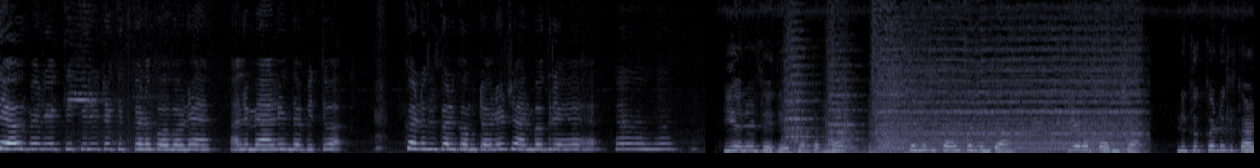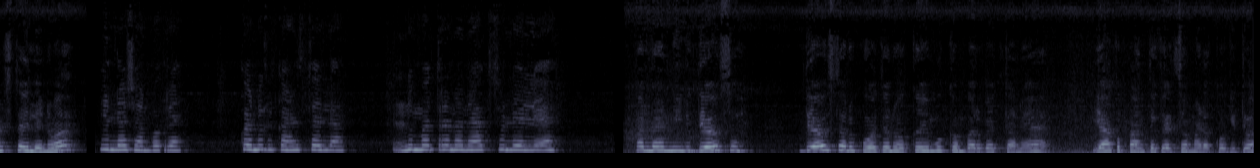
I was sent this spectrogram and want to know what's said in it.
ದೇವ್ರ ಮೇಲೆ ಎಕ್ಕಿ ಕಿರೀಟ ಕಿತ್ಕೊಳಕ್ ಹೋಗೋಣೆ. ಅಲ್ಲಿ ಮ್ಯಾಲಿಂದ ಬಿತ್ತು ಕಣ್ಣಿಗೆ ಕಳ್ಕೊಂಬಿಟ್ಟವನೆ ಶಾನ್ ಬಗ್ರೆ. ಏನು ಹೇಳ್ತಾ ಇದೆಯಾ ಶಾಂತಮ್ಮ? ಕಣ್ಣಿಗೆ ಕಾಣಿಸಲ್ಲ ಅಂತ ಏನಪ್ಪ ಹರೀಶ ನಿಂಗೆ ಕಣ್ಣಿಗೆ ಕಾಣಿಸ್ತಾ ಇಲ್ಲೇನೋ? ಇಲ್ಲ ಶಾನ್ ಬಗ್ರೆ ಕಣ್ಣಿಗೆ ಕಾಣಿಸ್ತಾ ಇಲ್ಲ. ನಿಮ್ಮ ಹತ್ರ ನಾನು ಯಾಕೆ ಸುಳ್ಳು ಹೇಳಿ ಅಲ್ಲ ನೀನು ದೇವಸ್ಥಾನ ದೇವಸ್ಥಾನಕ್ಕೆ ಹೋದನು ಕೈ ಮುಕ್ಕೊಂಬರ್ಬೇಕು ತಾನೆ. ಯಾಕಪ್ಪ ಅಂತ ಕೆಲಸ ಮಾಡಕ್ಕೆ ಹೋಗಿದ್ದು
